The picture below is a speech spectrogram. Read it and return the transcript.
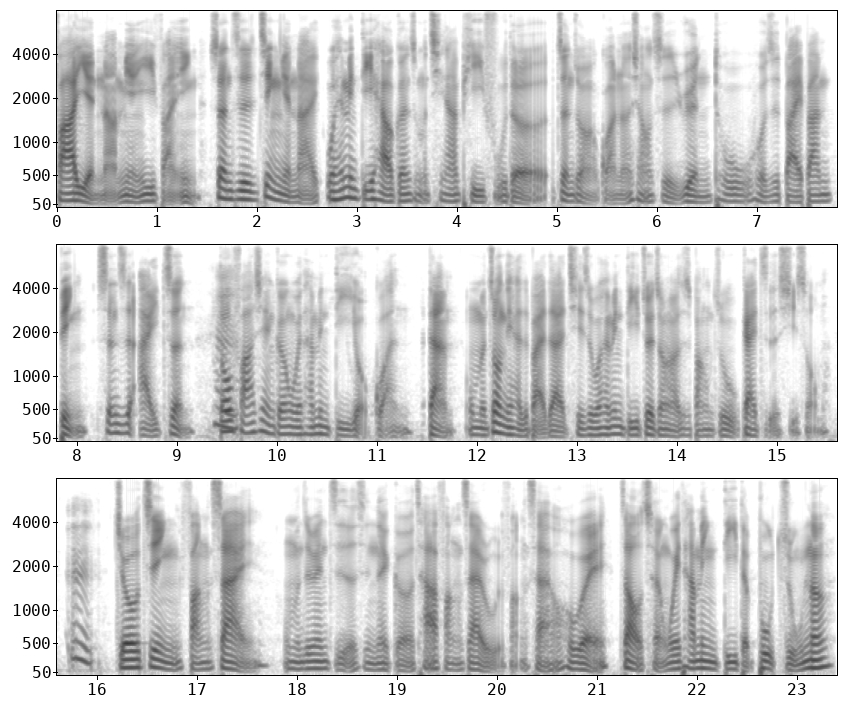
发炎啊、免疫反应，甚至近年来维他命 D 还有跟什么其他皮肤的症状有关呢？像是圆秃或者是白斑病，甚至癌症。都发现跟维他命 D 有关，但我们重点还是摆在，其实维他命 D 最重要的是帮助钙质的吸收嘛。嗯，究竟防晒，我们这边指的是那个擦防晒乳的防晒，会不会造成维他命 D 的不足呢？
